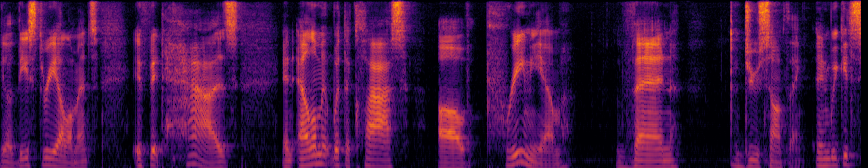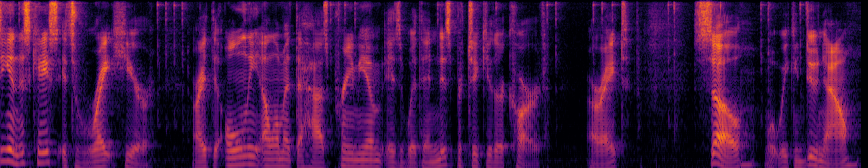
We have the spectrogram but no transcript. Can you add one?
you know, these three elements, if it has an element with the class of premium, then do something. And we could see in this case, it's right here. All right, the only element that has premium is within this particular card. All right, so what we can do now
